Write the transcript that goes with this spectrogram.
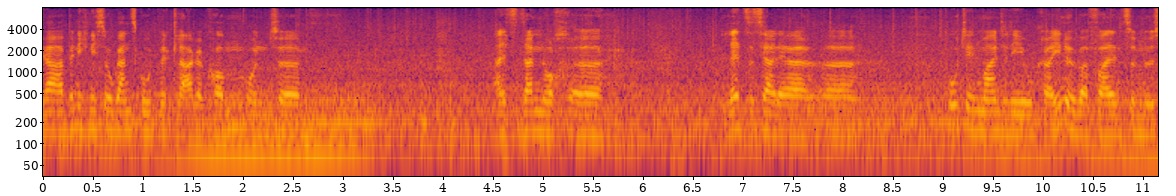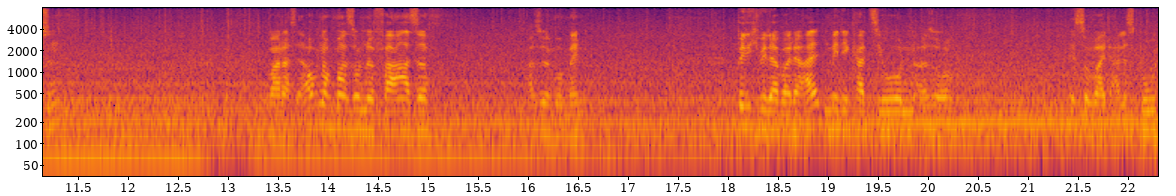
ja, bin ich nicht so ganz gut mit klargekommen. Und äh, als dann noch äh, letztes Jahr der äh, Putin meinte, die Ukraine überfallen zu müssen, war das auch noch mal so eine Phase. Also im Moment bin ich wieder bei der alten Medikation, also ist soweit alles gut.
